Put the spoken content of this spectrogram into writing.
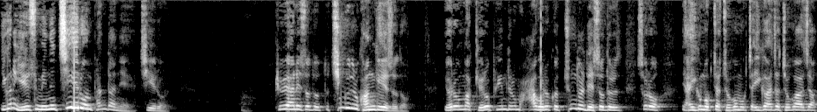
이거는 예수 믿는 지혜로운 판단이에요. 지혜로운. 어. 교회 안에서도 또 친구들 관계에서도 여러분 막 괴롭히기 힘들고 막 어렵고 충돌됐어도 서로 야 이거 먹자 저거 먹자 이거 하자 저거 하자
